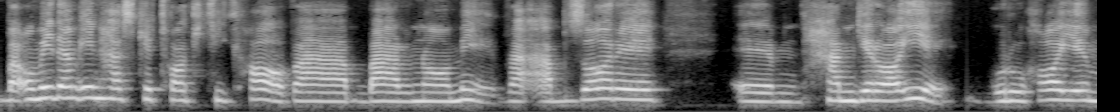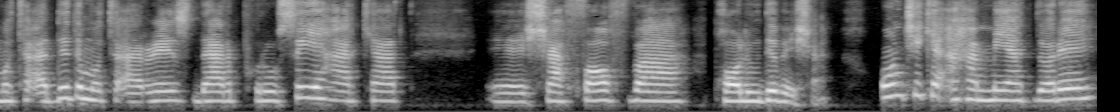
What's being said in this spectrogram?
و امیدم این هست که تاکتیک ها و برنامه و ابزار همگرایی گروه های متعدد متعرض در پروسه حرکت شفاف و پالوده بشن. اون چی که اهمیت داره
